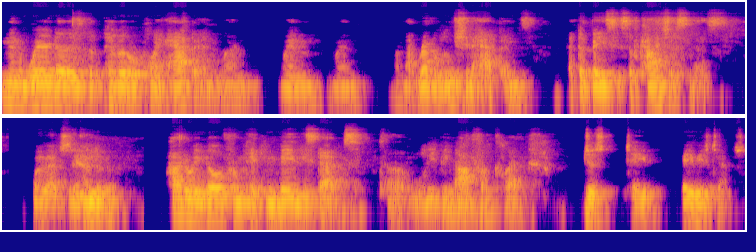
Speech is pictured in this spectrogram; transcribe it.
And then where does the pivotal point happen when when when when that revolution happens at the basis of consciousness? Well, that's the end of it. How do we go from taking baby steps to leaping off a cliff? Just take baby steps.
